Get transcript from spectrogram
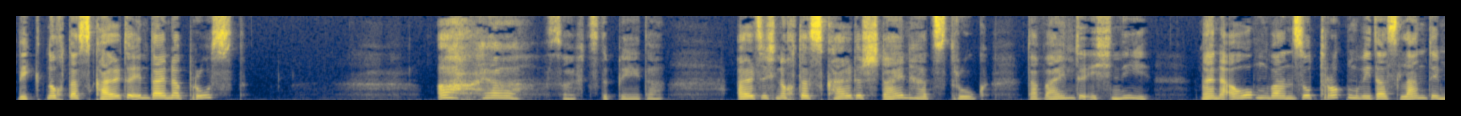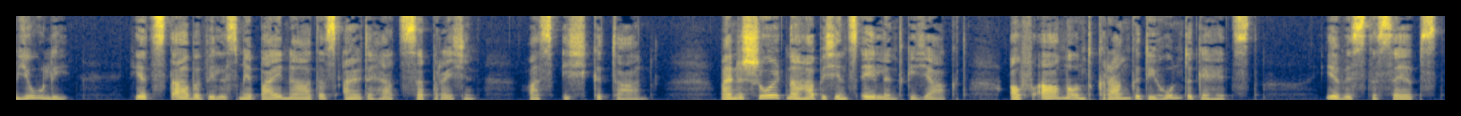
Liegt noch das Kalte in deiner Brust? Ach, Herr, seufzte Peter, als ich noch das kalte Steinherz trug, da weinte ich nie, meine Augen waren so trocken wie das Land im Juli. Jetzt aber will es mir beinahe das alte Herz zerbrechen, was ich getan. Meine Schuldner hab ich ins Elend gejagt, auf Arme und Kranke die Hunde gehetzt. Ihr wisst es selbst,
